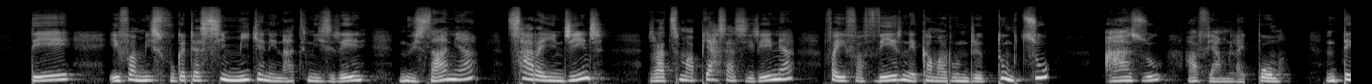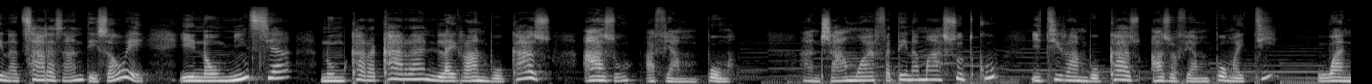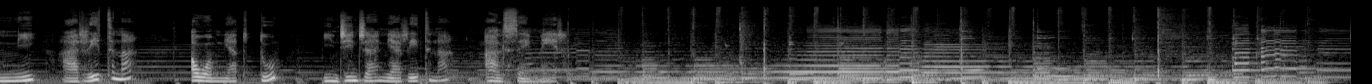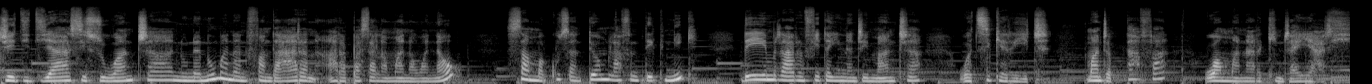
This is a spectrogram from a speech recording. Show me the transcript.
dia efa misy vokatra simika ny anatin'izy ireny, noho izany tsara indrindra raha tsy mampiasa azy ireny fa efa very ny ankamaroan'ireo tombontsoa azo avy amin'ilay paoma. Ny tena tsara izany dia izao e, ianao mihitsy no mikarakara an'ilay ranom-boankazo azo avy amin'ny paoma. Andramo àry fa tena mahasoa tokoa ity ranom-boankazo azo avy amin'ny paoma ity ho an'ny aretina ao amin'ny atidoha, indrindra ny aretina Alzheimer. Jedidiah sy Zohanitra no nanomana ny fandaharana ara-pahasalamana ho anao. Sama kosa ny teo amin'ny lafiny teknika dia mirary ny fitahian'Andriamanitra ho antsika rehetra mandra-pitafa ho amin'ny manaraka indray ary.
